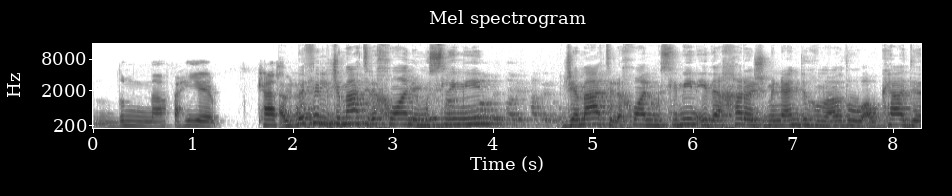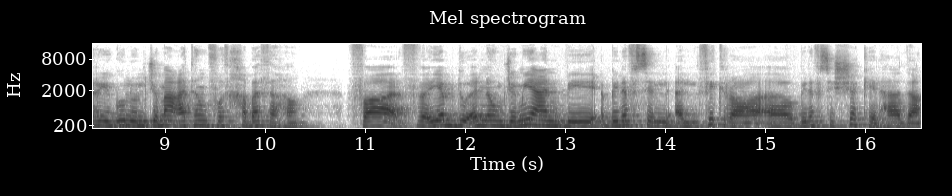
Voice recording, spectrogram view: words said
ضمننا فهي كافر. مثل جماعة الإخوان المسلمين جماعة الإخوان المسلمين إذا خرج من عندهم عضو أو كادر يقولوا الجماعة تنفث خبثها. فيبدو أنهم جميعا بنفس الفكرة آه، بنفس الشكل هذا.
